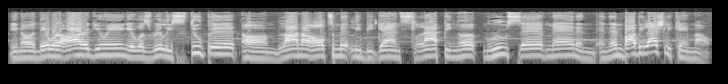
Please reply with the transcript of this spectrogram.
You know, they were arguing. It was really stupid. Um, Lana ultimately began slapping up Rusev, man, and, and then Bobby Lashley came out.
